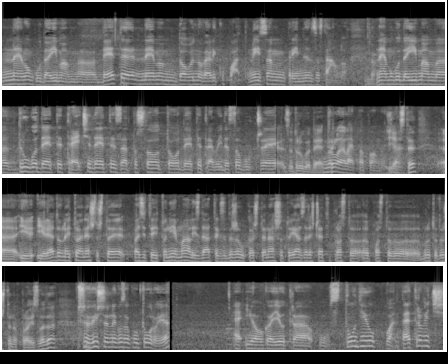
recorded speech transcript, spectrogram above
ne mogu da imam e, dete, nemam dovoljno veliku platu, nisam primljen za stalno. Ne mogu da imam e, drugo dete, treće dete, zato što to dete treba i da se obuče. Za drugo dete. Vrlo je lepa pomoć. Jeste. I, I redovno i to je nešto što je, pazite, i to nije mali izdatak za državu kao što je naša, to je 1,4% bruto društvenog proizvoda. Što više nego za kulturu, je? E, I ovoga jutra u studiju Bojan Petrović,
